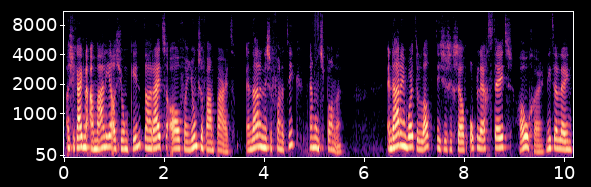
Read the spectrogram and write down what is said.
Als je kijkt naar Amalia als jong kind, dan rijdt ze al van jongs af aan paard. En daarin is ze fanatiek en ontspannen. En daarin wordt de lat die ze zichzelf oplegt steeds hoger. Niet alleen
